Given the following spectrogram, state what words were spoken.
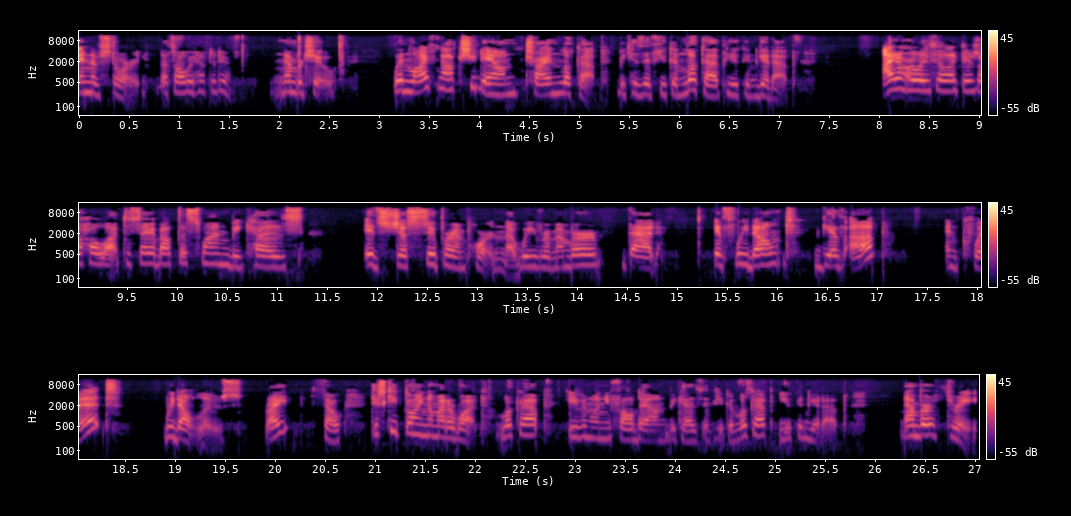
End of story. That's all we have to do. Number 2. When life knocks you down, try and look up because if you can look up, you can get up. I don't really feel like there's a whole lot to say about this one because it's just super important that we remember that if we don't give up and quit, we don't lose, right? So just keep going no matter what. Look up even when you fall down because if you can look up, you can get up. Number three,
